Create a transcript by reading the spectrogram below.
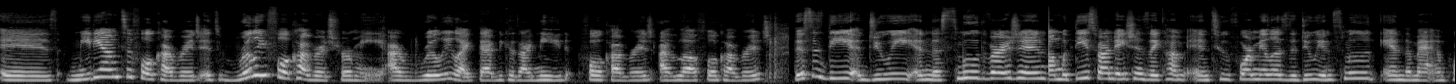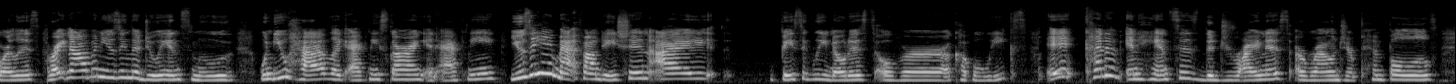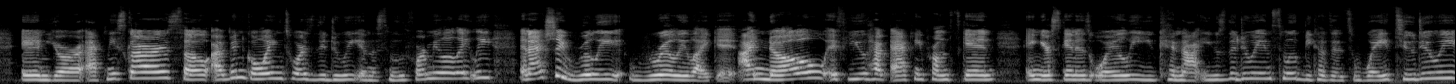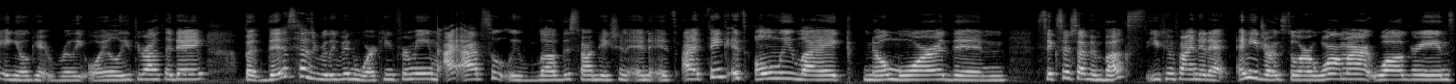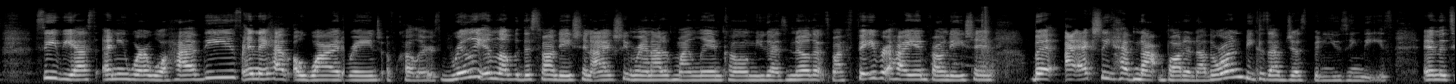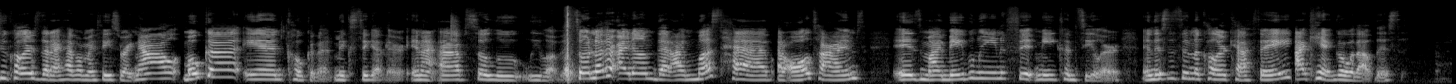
is medium to full coverage. It's really full coverage for me. I really like that because I need full coverage. I love full coverage. This is the dewy and the smooth version. Um, with these foundations, they come in two formulas, the dewy and smooth and the matte and poreless. Right now, I've been using the dewy and smooth. When you have like acne scarring and acne, using a matte foundation, I basically noticed over a couple weeks. It kind of enhances the dryness around your pimples and your acne scars. So I've been going towards the dewy and the smooth formula lately and I actually really, really like it. I know if you have acne prone skin and your skin is oily, you cannot use the dewy and smooth because it's way too dewy and you'll get really oily throughout the day but this has really been working for me. I absolutely love this foundation and it's I think it's only like no more than six or seven bucks. You can find it at any drugstore, Walmart, Walgreens, CVS, anywhere will have these and they have a wide range of colors. Really in love with this foundation. I actually ran out of my Lancome. You guys know that's my favorite high-end foundation but I actually have not bought another one because I've just been using these. And the two colors that I have on my face right now, mocha and coconut mixed together. And I absolutely love it. So another item that I must have at all times is my Maybelline Fit Me Concealer. And this is in the color Cafe. I can't go without this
